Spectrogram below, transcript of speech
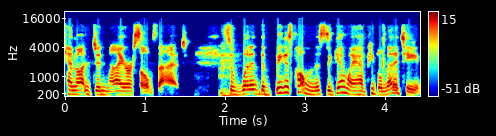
cannot deny ourselves that so Mhm. one of the biggest problem this is again why i have people meditate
